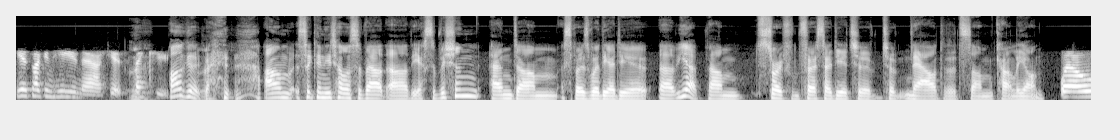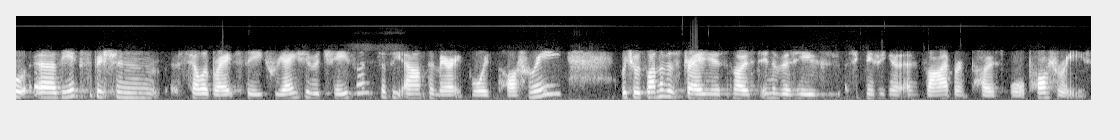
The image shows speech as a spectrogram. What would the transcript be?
Yes, I can hear you now. Yes, thank you. Oh, good, great. Um, so, can you tell us about uh, the exhibition and um, I suppose where the idea, uh, yeah, um, story from first idea to, to now that it's um, currently on? Well, uh, the exhibition celebrates the creative achievements of the Arthur Merric Boyd pottery, which was one of Australia's most innovative, significant, and vibrant post-war potteries.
